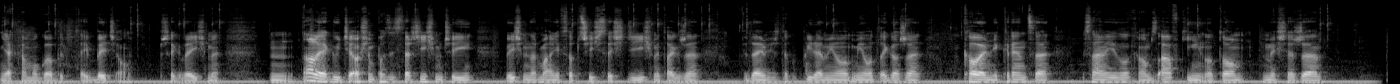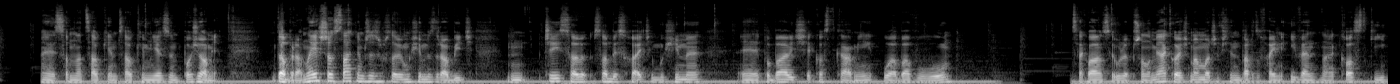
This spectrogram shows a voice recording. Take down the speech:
jaka mogłaby tutaj być. O, przegraliśmy. Mm, No ale jak widzicie, 8 pozycji straciliśmy, czyli byliśmy normalnie w top 30, sobie siedzieliśmy, także wydaje mi się, że te pupile, mimo, mimo tego, że kołem nie kręcę, samą jednotką mam z awki, no to myślę, że y, są na całkiem, całkiem niezłym poziomie. Dobra, no jeszcze ostatnią rzecz sobie musimy zrobić, mm, czyli sobie, sobie słuchajcie, musimy y, pobawić się kostkami u ABWW. Zakładam sobie ulepszoną jakość, mam oczywiście ten bardzo fajny event na kostki,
